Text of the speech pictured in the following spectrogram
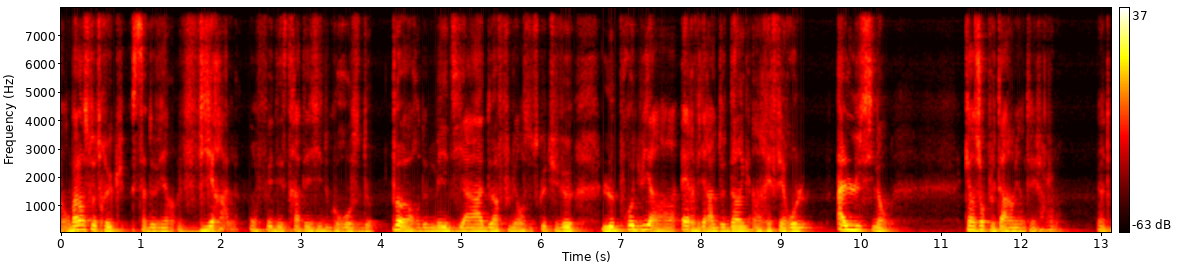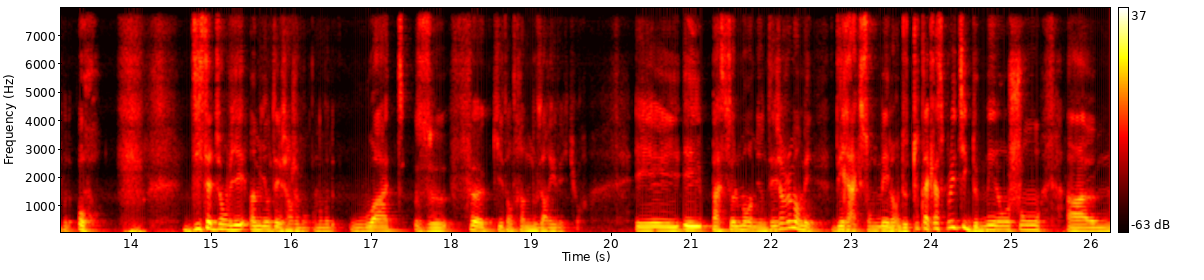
on balance le truc, ça devient viral. On fait des stratégies de grosses, de ports, de médias, d'influence, de ce que tu veux. Le produit a un air viral de dingue, un référol hallucinant. 15 jours plus tard, un million de téléchargements. Et on est en mode, oh 17 janvier, un million de téléchargements. On est en mode, what the fuck qui est en train de nous arriver, tu vois. Et, pas seulement un million de téléchargements, mais des réactions de, toute la classe politique, de Mélenchon à euh,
